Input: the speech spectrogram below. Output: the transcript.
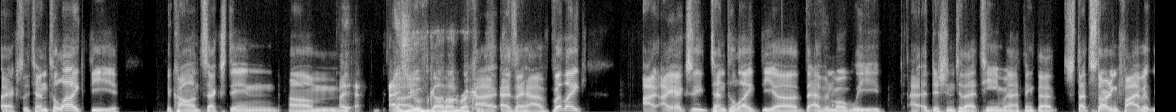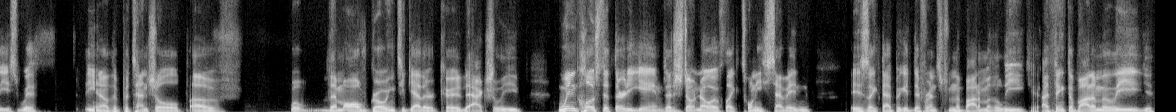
I actually tend to like the the Collin Sexton um I, as Uh, you have gone on record, I, as I have. But like, I, I actually tend to like the uh, the Evan Mobley addition to that team, and I think that that starting five at least with you know the potential of well them all growing together could actually win close to 30 games. I just don't know if like 27 is like that big a difference from the bottom of the league. I think the bottom of the league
